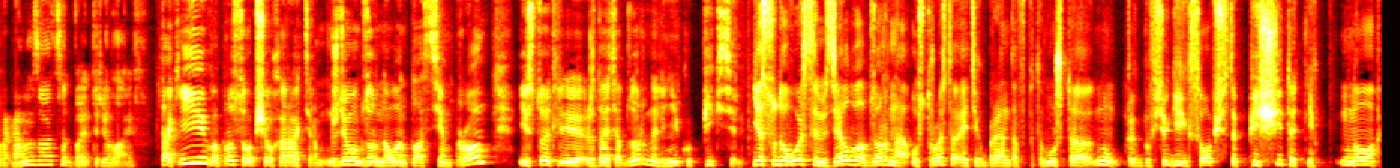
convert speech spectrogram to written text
Программа называется Battery Life. Так, и вопросы общего характера. Ждем обзор на OnePlus 7 Pro и стоит ли ждать обзор на линейку Pixel. Я с удовольствием сделал бы обзор на устройства этих брендов, потому что, ну, как бы все гиг-сообщество пищит от них, но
